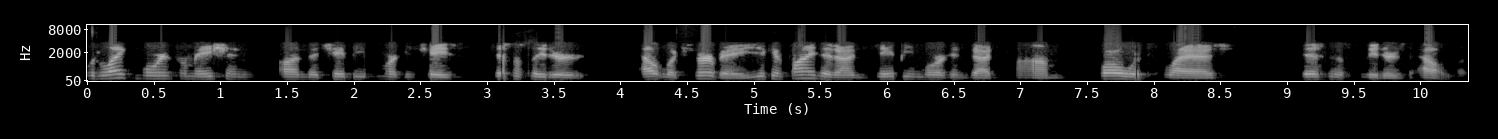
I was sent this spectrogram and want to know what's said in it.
would like more information on the JP Morgan Chase Business Leader Outlook Survey, you can find it on jpmorgan.com forward slash business leaders outlook.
